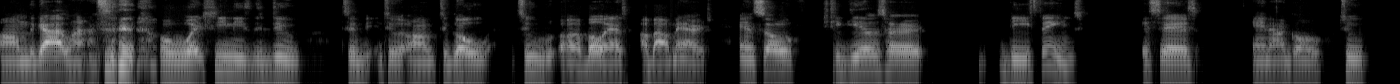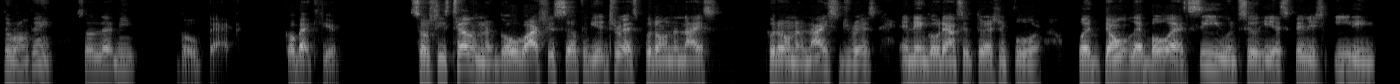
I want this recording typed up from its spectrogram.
um, the guidelines of what she needs to do to to um, to go to uh, Boaz about marriage, and so she gives her these things. It says, and I go to the wrong thing. So let me go back. Go back here. So she's telling her, go wash yourself and get dressed. Put on a nice, put on a nice dress, and then go down to the threshing floor but don't let Boaz see you until he has finished eating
